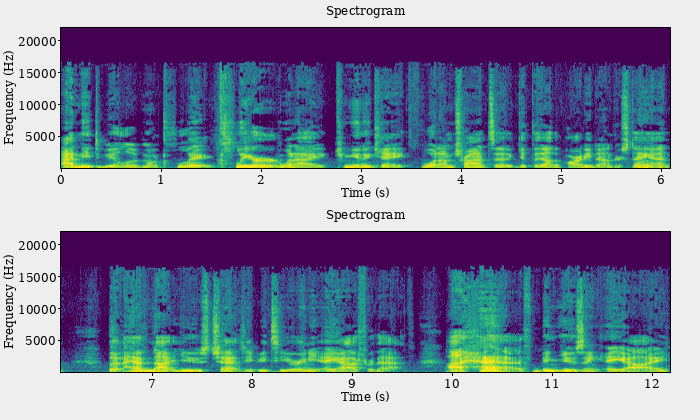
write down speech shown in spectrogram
I need to be a little more clear, clearer when I communicate what I'm trying to get the other party to understand. But have not used Chat GPT or any AI for that. I have been using AI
